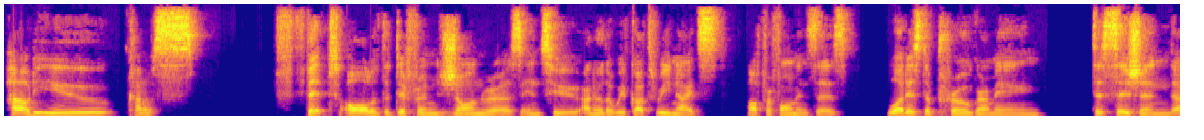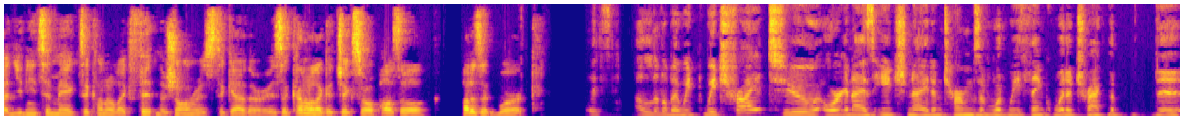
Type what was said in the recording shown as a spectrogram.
how do you kind of fit all of the different genres into? I know that we've got three nights of performances. What is the programming decision that you need to make to kind of like fit the genres together? Is it kind of like a jigsaw puzzle? How does it work? It's a little bit. We we try to organize each night in terms of what we think would attract the the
